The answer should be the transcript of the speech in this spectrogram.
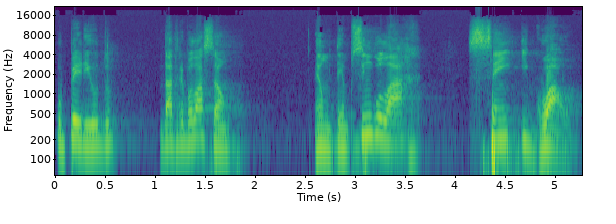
o período da tribulação. É um tempo singular, sem igual.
